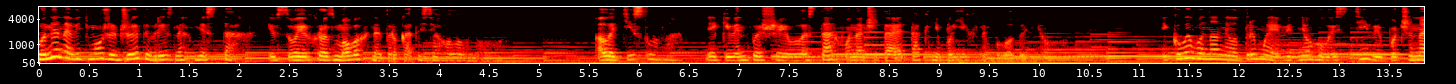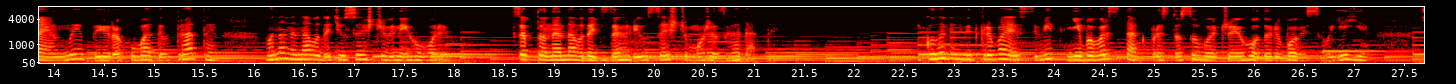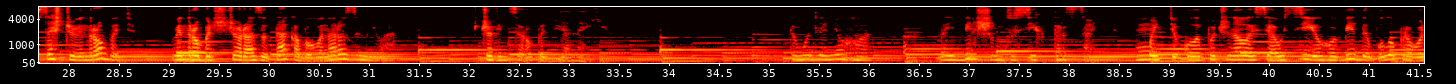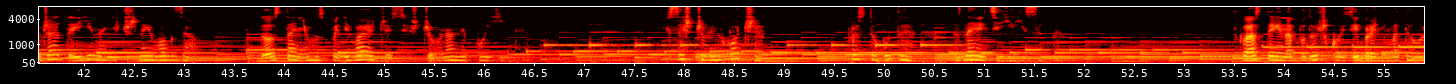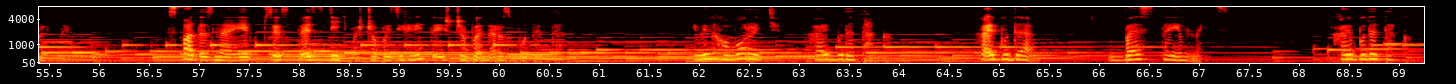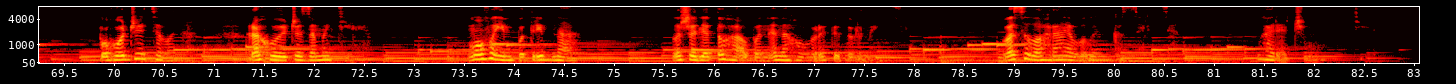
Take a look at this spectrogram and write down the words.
Вони навіть можуть жити в різних містах і в своїх розмовах не торкатися головного. Але ті слова, які він пише і в листах, вона читає так, ніби їх не було до нього. І коли вона не отримує від нього листів і починає нити і рахувати втрати, вона ненавидить усе, що він їй говорив, себто ненавидить взагалі усе, що може згадати. І коли він відкриває світ, ніби верстак, пристосовуючи його до любові своєї, все, що він робить, він робить щоразу так, аби вона розуміла, що він це робить для неї. Тому для нього найбільшим з усіх терзань, миттю, коли починалися усі його біди, було проводжати її на нічний вокзал, до останнього сподіваючись, що вона не поїде. І все, що він хоче, просто бути з нею цієї зими. Вкласти її на подушку зібрані метеорити спати з нею, як пси сплять з дітьми, щоби зігріти і щоби не розбудити. І він говорить: хай буде так, хай буде без таємниць, хай буде так, погоджується вона, рахуючи за метір'я. Мова їм потрібна лише для того, аби не наговорити дурниць. Весело грає волинка серця в гарячому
